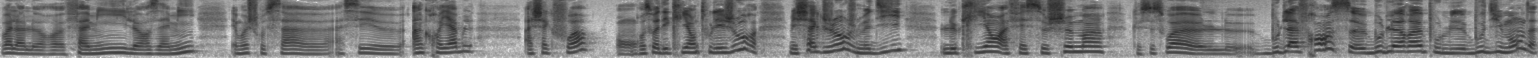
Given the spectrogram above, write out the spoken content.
voilà leur famille, leurs amis. Et moi, je trouve ça assez incroyable à chaque fois. On reçoit des clients tous les jours, mais chaque jour, je me dis, le client a fait ce chemin, que ce soit euh, le bout de la France, le bout de l'Europe ou le bout du monde,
